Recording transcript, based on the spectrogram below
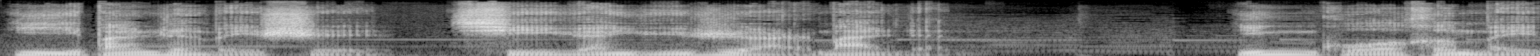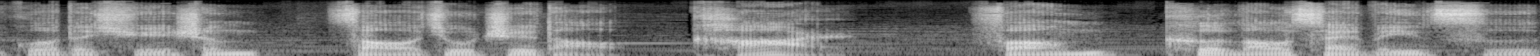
一般认为是起源于日耳曼人。英国和美国的学生早就知道卡尔·冯·克劳塞维茨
